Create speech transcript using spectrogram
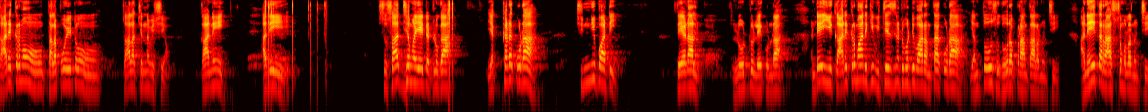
కార్యక్రమం తలపోయటం చాలా చిన్న విషయం. కానీ అది సుసాధ్యమయ్యేటట్లుగా ఎక్కడ కూడా చిన్నిపాటి తేడాలు లోట్లు లేకుండా అంటే ఈ కార్యక్రమానికి విచ్చేసినటువంటి వారంతా కూడా ఎంతో సుదూర ప్రాంతాల నుంచి అనేక రాష్ట్రముల నుంచి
